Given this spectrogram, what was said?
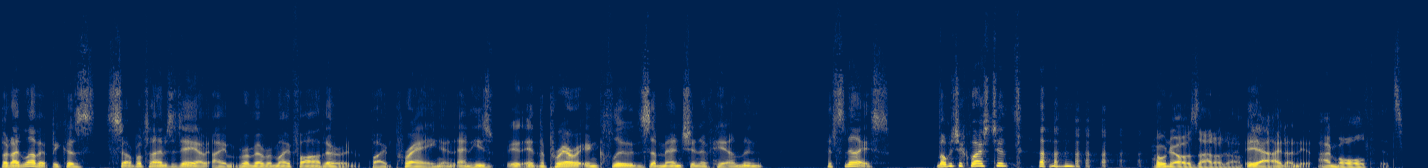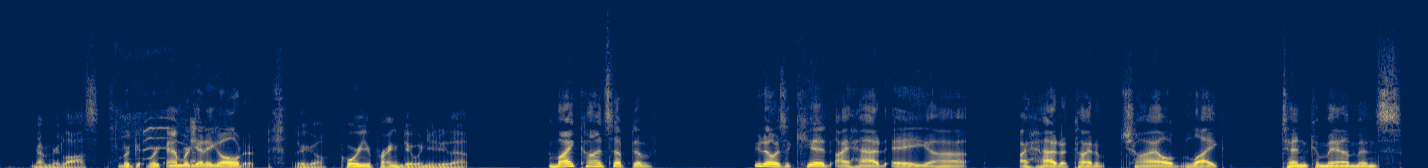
but I love it because several times a day I, I remember my father by praying, and, and he's it, the prayer includes a mention of him, and it's nice. What was your question? Who knows? I don't know. Yeah, I don't know. I'm old. It's memory loss. We're, we're, and we're getting older. there you go. Who are you praying to when you do that? My concept of, you know, as a kid, I had a, uh, I had a kind of childlike Ten Commandments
